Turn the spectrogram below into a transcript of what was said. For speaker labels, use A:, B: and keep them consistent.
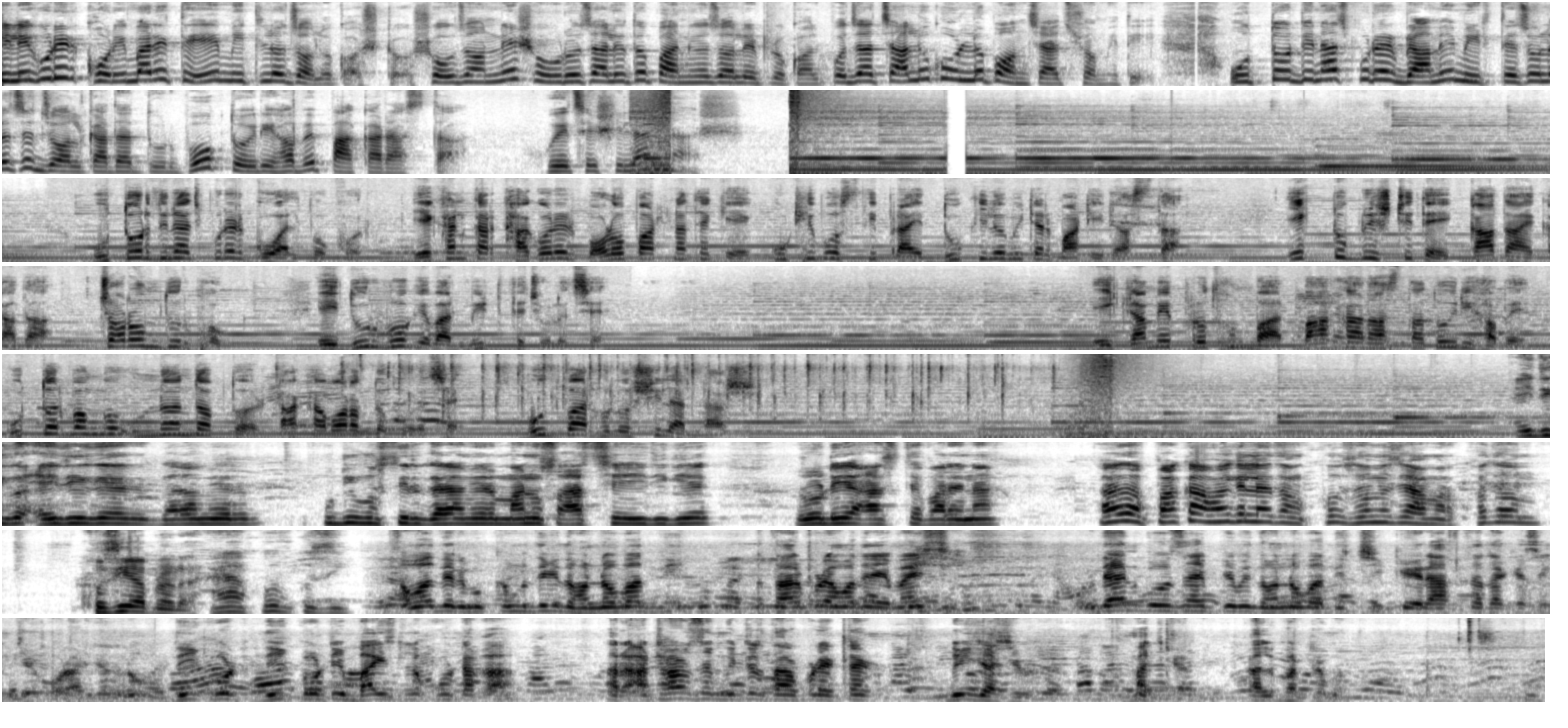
A: শিলিগুড়ির খড়িবাড়িতে মিটল জলকষ্ট। সৌজন্যে সৌরচালিত পানীয় জলের প্রকল্প যা চালু করল পঞ্চায়েত সমিতি। উত্তর দিনাজপুরের গ্রামে মিটতে চলেছে জল কাদার দুর্ভোগ, তৈরি হবে পাকা রাস্তা। হয়েছে শিলান্যাস।
B: উত্তর দিনাজপুরের গোয়ালপুকুর এখানকার খাগরের বড় পাটনা থেকে কুঠি বস্তি প্রায় দু কিলোমিটার মাটির রাস্তা। একটু বৃষ্টিতে কাদায় কাদা, চরম দুর্ভোগ। এই দুর্ভোগ এবার মিটতে চলেছে। এই গ্রামে প্রথমবার পাকা রাস্তা তৈরি হবে। উত্তরবঙ্গ উন্নয়ন দপ্তর টাকা বরাদ্দ করেছে। বুধবার হলো শিলান্যাস।
C: এইদিকে এইদিকে গ্রামের কুটি বস্তির গ্রামের মানুষ আসছে এইদিকে। রোডে আসতে পারে না। হ্যাঁ পাকা হয়ে গেলে খুব সমস্যা আমার খতম।
D: খুশি আপনারা?
C: হ্যাঁ খুব খুশি।
E: আমাদের মুখ্যমন্ত্রীকে ধন্যবাদ দিই। তারপরে আমাদের এমআইসি উদয়ন গুহ সাহেবকে আমি ধন্যবাদ দিচ্ছি যে রাস্তাটাকে সেঞ্চুরি করার জন্য। দুই কোটি দুই কোটি বাইশ লক্ষ টাকা আর আঠারোশো মিটার তারপরে একটা ব্রিজ আছে মাঝখানে কালভার্টের মতো।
